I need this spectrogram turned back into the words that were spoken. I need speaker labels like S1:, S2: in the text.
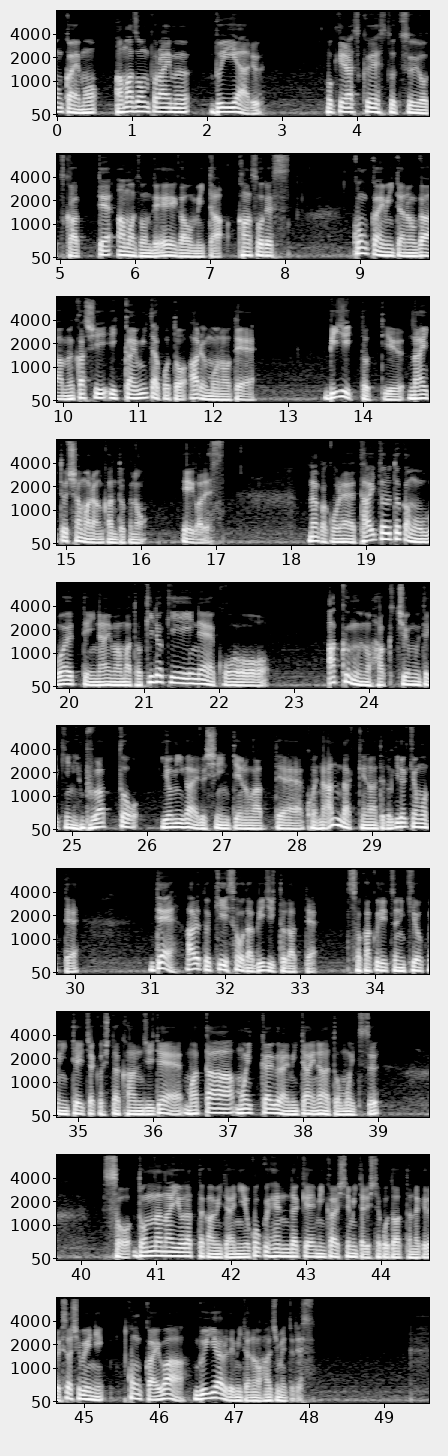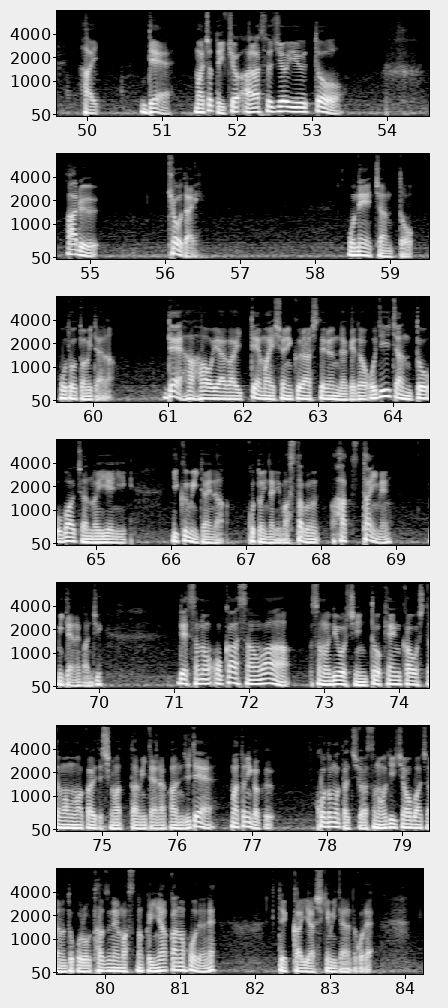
S1: 今回も Amazon プライム VR オキュラスクエスト2を使って Amazon で映画を見た感想です。今回見たのが昔一回見たことあるものでビジットっていうナイト・シャマラン監督の映画です。なんかこれタイトルとかも覚えていないまま時々ねこう悪夢の白昼夢的にブワッと蘇るシーンっていうのがあってこれなんだっけなって時々思って。である時そうだビジットだってそう確実に記憶に定着した感じでまたもう一回ぐらい見たいなと思いつつそうどんな内容だったかみたいに予告編だけ見返してみたりしたことあったんだけど久しぶりに今回は VR で見たのは初めてです。はい。でまあちょっと一応あらすじを言うとある兄弟。お姉ちゃんと弟みたいな。で母親がいて、まあ、一緒に暮らしてるんだけどおじいちゃんとおばあちゃんの家に行くみたいなことになります。多分初対面みたいな感じ。でそのお母さんはその両親と喧嘩をしたまま別れてしまったみたいな感じでまあとにかく子供たちはそのおじいちゃんおばあちゃんのところを訪ねます。なんか田舎の方だよね。でっかい屋敷みたいなとこで。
